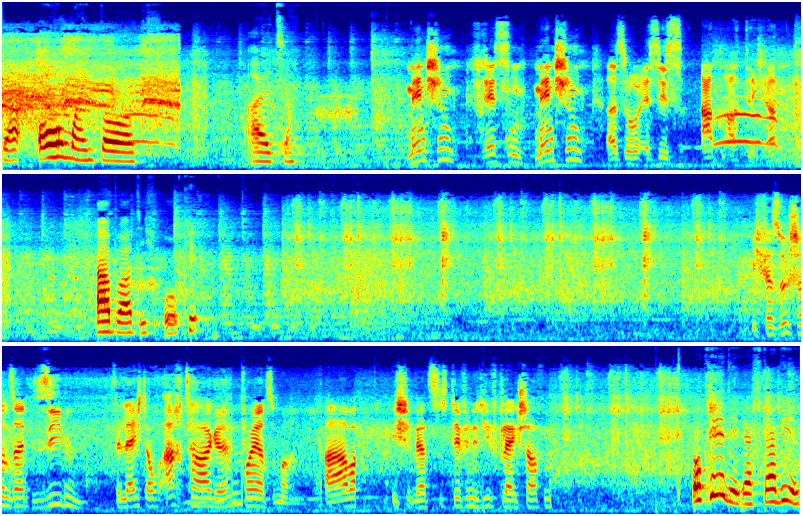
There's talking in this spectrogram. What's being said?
Da, oh mein Gott. Alter. Menschen fressen Menschen, also es ist abartig. Ja? Abartig. Okay. Versuche schon seit sieben, vielleicht auch acht Tage Feuer zu machen. Aber ich werde es definitiv gleich schaffen. Okay, Digga, stabil.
